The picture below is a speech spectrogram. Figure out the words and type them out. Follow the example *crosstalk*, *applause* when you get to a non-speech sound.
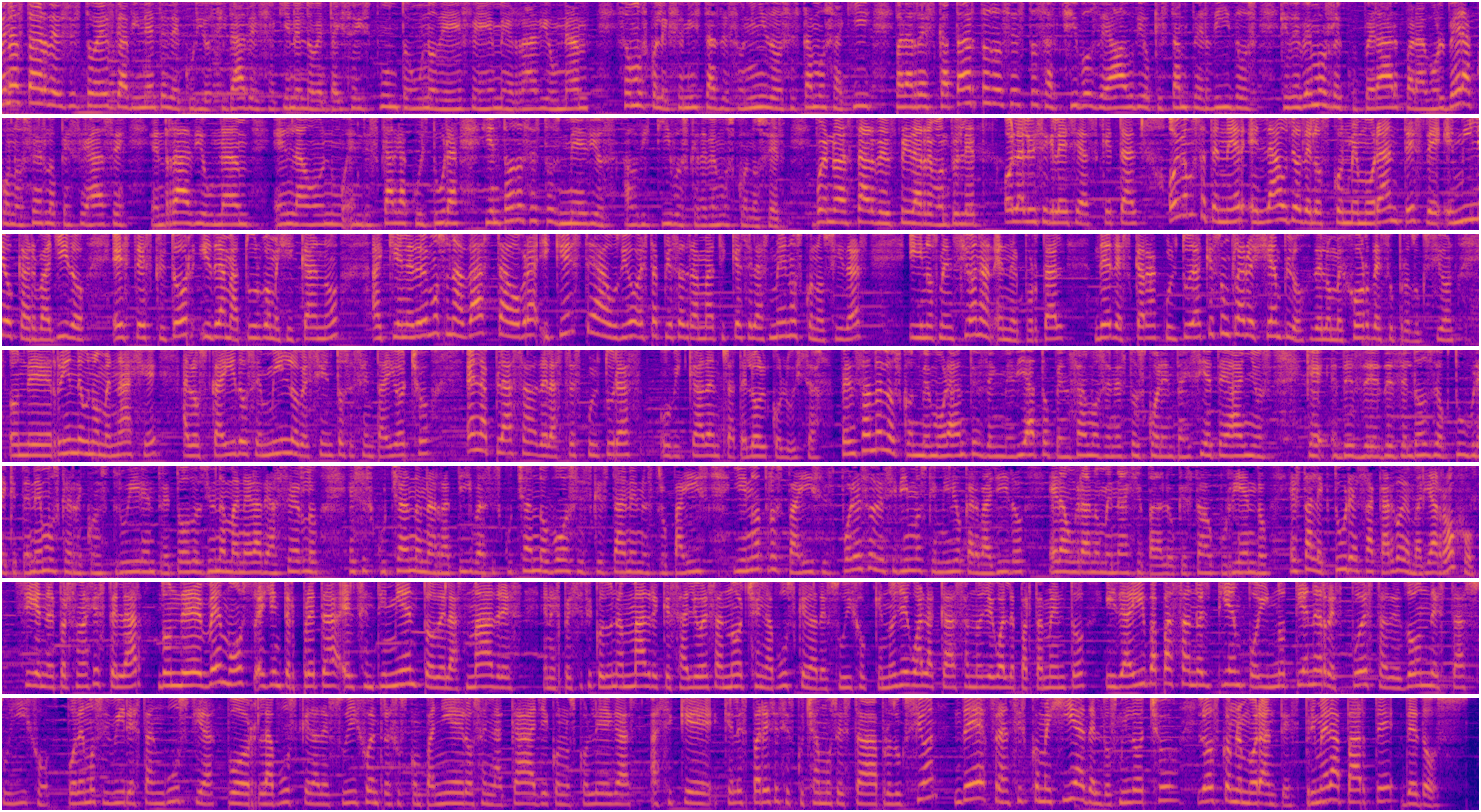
Buenas tardes, esto es Gabinete de Curiosidades aquí en el 96.1 de FM Radio UNAM. Somos coleccionistas de sonidos, estamos aquí para rescatar todos estos archivos de audio que están perdidos, que debemos recuperar para volver a conocer lo que se hace en Radio UNAM, en la ONU, en Descarga Cultura y en todos estos medios auditivos que debemos conocer. Buenas tardes, Frida Rebontulet. Hola Luis Iglesias, ¿qué tal? Hoy vamos a tener el audio de los conmemorantes de Emilio Carballido, este escritor y dramaturgo mexicano, a quien le debemos una vasta obra y que este audio, esta pieza dramática es de las menos conocidas y nos mencionan en el portal de Descarga Cultura, que es un claro ejemplo de lo mejor de su producción, donde rinde un homenaje a los caídos en 1968 en la Plaza de las Tres Culturas, ubicada en Tlatelolco, Luisa. Pensando en los conmemorantes, de inmediato pensamos en estos 47 años que desde, desde el 2 de octubre que tenemos que reconstruir entre todos y una manera de hacerlo es escuchando narrativas, escuchando voces que están en nuestro país y en otros países. Por eso decidimos que Emilio Carballido era un gran homenaje para lo que está ocurriendo. Esta lectura es a cargo de María Rojo. Sí, en el personaje estelar, donde vemos, ella interpreta el sentimiento de las madres, en específico de una madre que salió esa noche en la búsqueda de su hijo, que no llegó a la casa, no llegó al departamento, y de ahí va pasando el tiempo y no tiene respuesta de dónde está su hijo. Podemos vivir esta angustia por la búsqueda de su hijo entre sus compañeros, en la calle, con los colegas. Así que, ¿qué les parece si escuchamos esta producción de Francisco Mejía del 2008, Los Conmemorantes, primera parte de dos?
